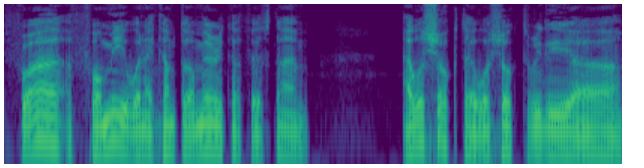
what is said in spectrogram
for uh, for me, when I come to America first time, I was shocked. I was shocked really uh,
